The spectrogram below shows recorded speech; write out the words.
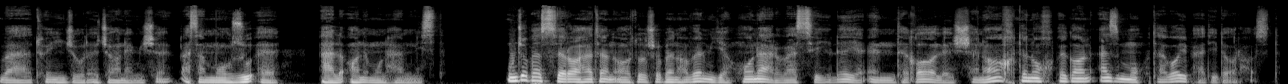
و تو این جور جا نمیشه. اصلا موضوع الانمون هم نیست. اونجا پس سراحتا آرتور شوپنهاور میگه هنر وسیله انتقال شناخت نخبگان از محتوای پدیدار هست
